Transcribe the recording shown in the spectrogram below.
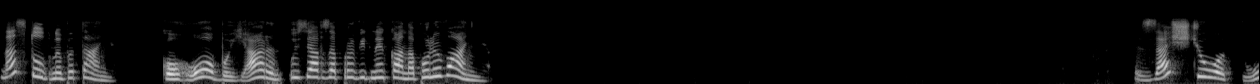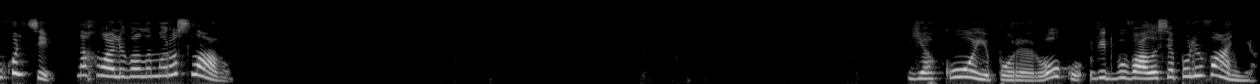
Наступне питання. Кого боярин узяв за провідника на полювання? За що тухольці нахвалювали Мирославу? Якої пори року відбувалося полювання?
